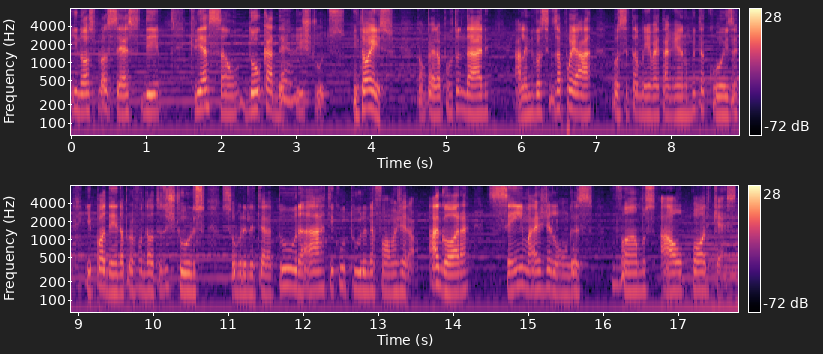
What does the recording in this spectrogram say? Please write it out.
e nosso processo de criação do caderno de estudos. Então é isso. Não perde a oportunidade. Além de você nos apoiar, você também vai estar ganhando muita coisa e podendo aprofundar outros estudos sobre literatura, arte e cultura de forma geral. Agora, sem mais delongas, vamos ao podcast.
